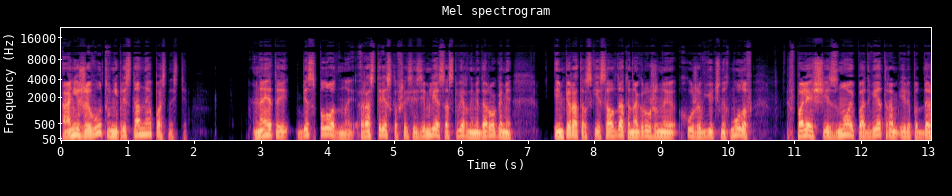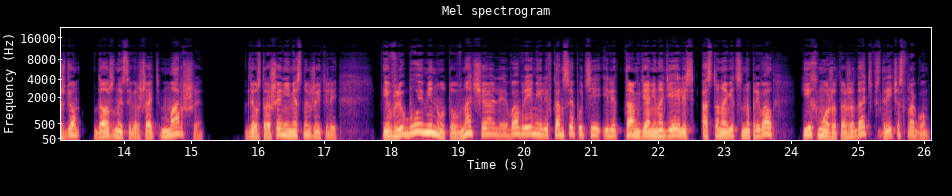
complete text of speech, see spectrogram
они живут в непрестанной опасности. На этой бесплодной, растрескавшейся земле со скверными дорогами императорские солдаты, нагруженные хуже вьючных мулов, в палящий зной под ветром или под дождем, должны совершать марши для устрашения местных жителей. И в любую минуту, в начале, во время или в конце пути, или там, где они надеялись остановиться на привал — их может ожидать встреча с врагом.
